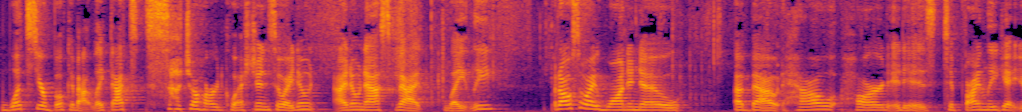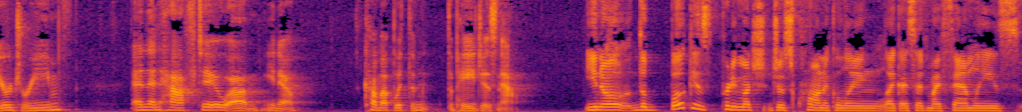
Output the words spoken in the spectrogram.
what's your book about? Like that's such a hard question. So I don't I don't ask that lightly. But also I want to know about how hard it is to finally get your dream and then have to um, you know come up with the, the pages now you know, the book is pretty much just chronicling, like I said, my family's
